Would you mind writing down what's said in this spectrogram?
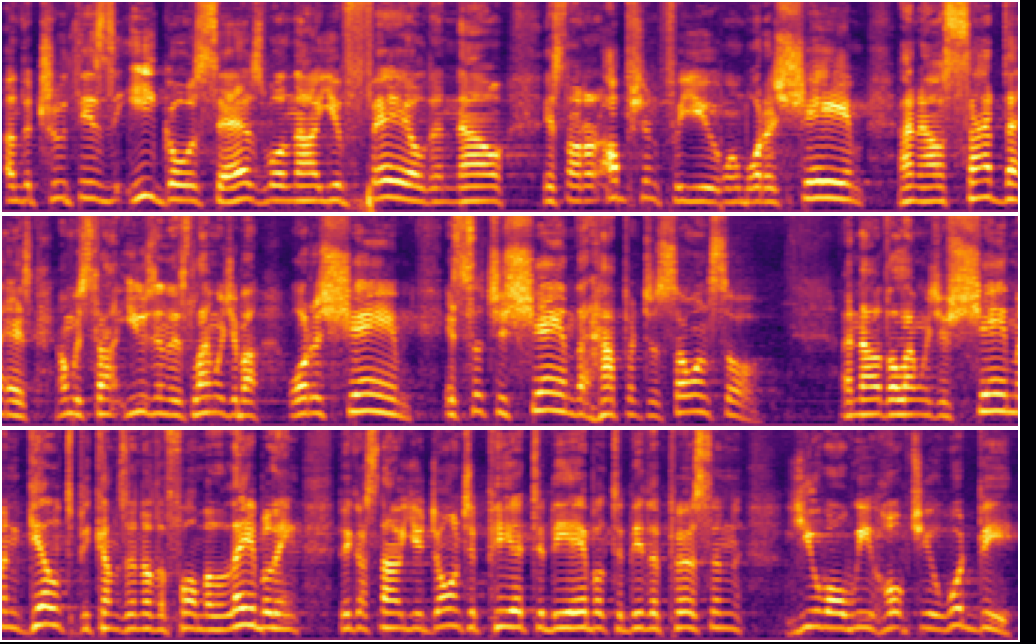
And the truth is, ego says, well, now you've failed and now it's not an option for you. And what a shame and how sad that is. And we start using this language about what a shame. It's such a shame that happened to so and so. And now the language of shame and guilt becomes another form of labeling because now you don't appear to be able to be the person you or we hoped you would be.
